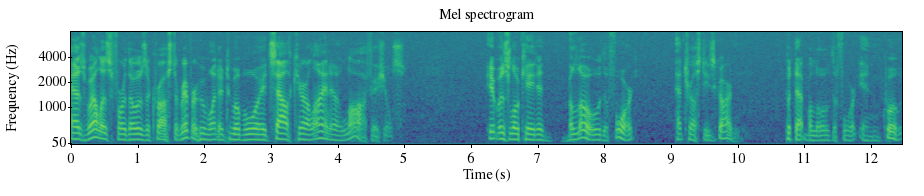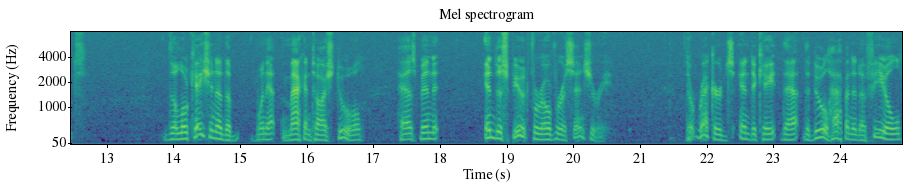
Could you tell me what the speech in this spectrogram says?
as well as for those across the river who wanted to avoid South Carolina law officials. It was located below the fort at Trustee's Garden. Put that below the fort in quotes. The location of the Gwinnett McIntosh duel has been in dispute for over a century. The records indicate that the duel happened in a field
